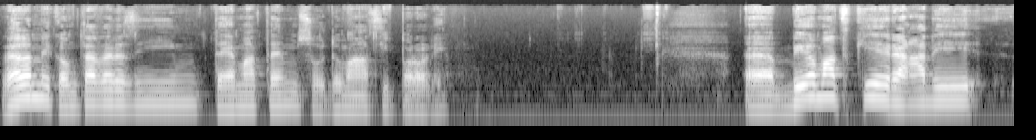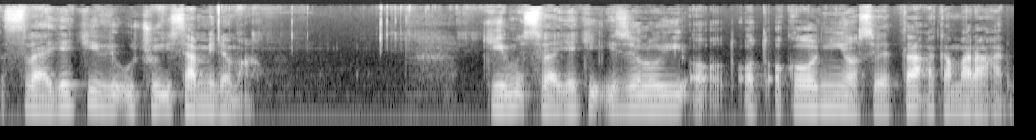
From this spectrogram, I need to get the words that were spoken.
Velmi kontroverzním tématem jsou domácí porody. Eh, biomatky rády své děti vyučují sami doma. Tím své děti izolují od, od okolního světa a kamarádů.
